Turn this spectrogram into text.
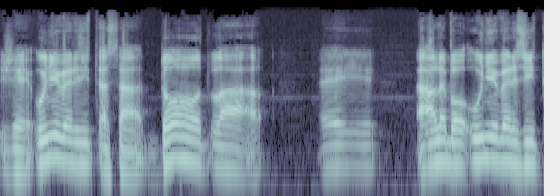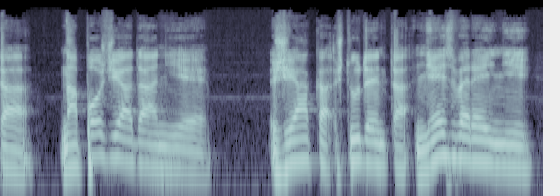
že univerzita sa dohodla, hej, alebo univerzita na požiadanie žiaka, študenta nezverejní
